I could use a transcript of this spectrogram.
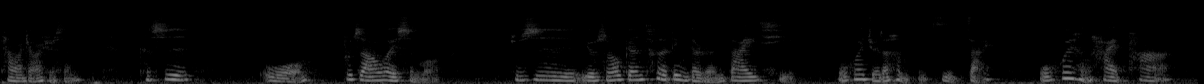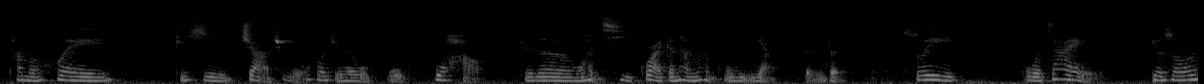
台湾交换学生。可是我不知道为什么，就是有时候跟特定的人在一起，我会觉得很不自在，我会很害怕他们会就是 judge 我，会觉得我我不好，觉得我很奇怪，跟他们很不一样。等等，所以我在有时候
